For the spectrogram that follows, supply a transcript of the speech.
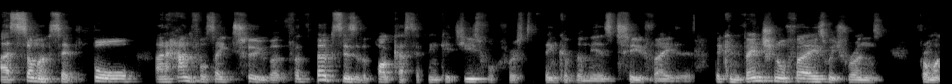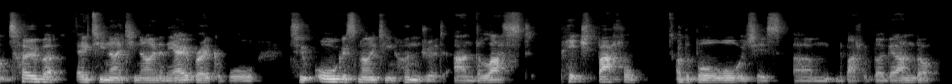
Uh, some have said four, and a handful say two. But for the purposes of the podcast, I think it's useful for us to think of them as two phases. The conventional phase, which runs from October 1899 and the outbreak of war to August 1900, and the last pitched battle of the Boer War, which is um, the Battle of Bergendal,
